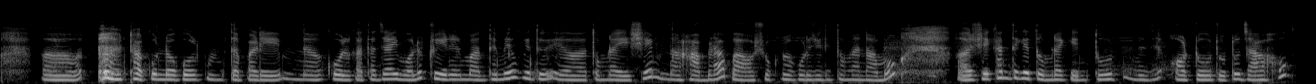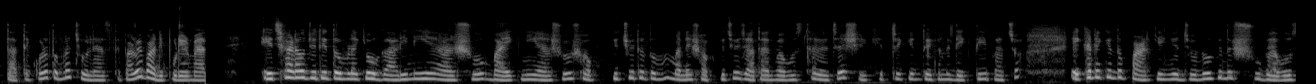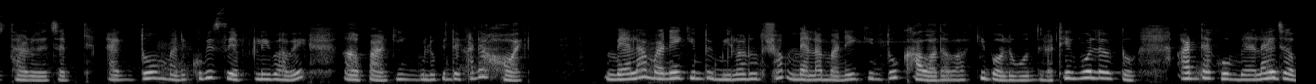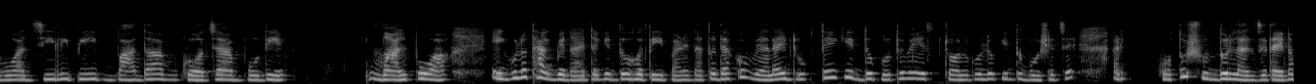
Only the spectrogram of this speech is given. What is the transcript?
ঠাকুরনগর, তারপরে কলকাতা যাই বলো, ট্রেনের মাধ্যমেও কিন্তু তোমরা এসে হাবড়া বা অশোকনগরে যদি তোমরা নামো সেখান থেকে তোমরা কিন্তু অটো, টোটো যা হোক, তাতে করে তোমরা চলে আসতে পারবে বাণীপুরের মেলা। এছাড়াও যদি তোমরা কেউ গাড়ি নিয়ে আসো, বাইক নিয়ে আসো সব কিছুই তো মানে সব কিছুই যাতায়াত ব্যবস্থা রয়েছে, সেক্ষেত্রে কিন্তু এখানে দেখতেই পাচ্ছ, এখানে কিন্তু পার্কিংয়ের জন্যও কিন্তু সুব্যবস্থা রয়েছে। একদম মানে খুবই সেফলিভাবে পার্কিংগুলো কিন্তু এখানে হয়। মেলা মানেই কিন্তু মিলন উৎসব, মেলা মানেই কিন্তু খাওয়া দাওয়া কি বলো বন্ধুরা? ঠিক বললাম তো? আর দেখো, মেলায় যাব আর জিলিপি, বাদাম, গজা, বোঁদে মালপোয়া এগুলো থাকবে না, এটা কিন্তু হতেই পারে না। তো দেখো মেলায় ঢুকতেই কিন্তু প্রথমে স্টলগুলো কিন্তু বসেছে, আর কত সুন্দর লাগছে, তাই না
